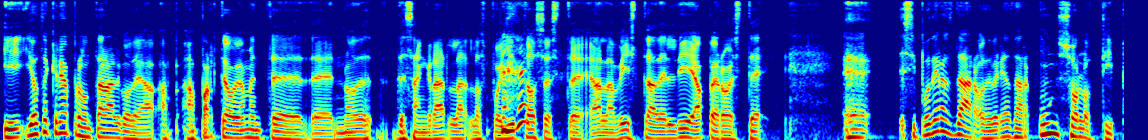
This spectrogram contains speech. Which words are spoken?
Y yo te quería preguntar algo de, aparte obviamente de no de- desangrar la- los pollitos este, a la vista del día, pero este, eh, si pudieras dar o deberías dar un solo tip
